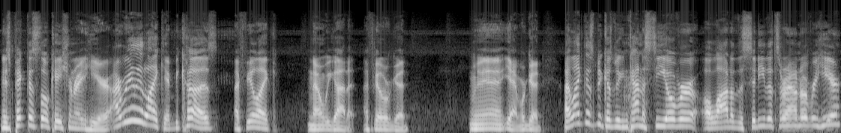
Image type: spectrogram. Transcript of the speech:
is pick this location right here. I really like it because I feel like, no, we got it. I feel we're good. Eh, yeah, we're good. I like this because we can kind of see over a lot of the city that's around over here.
